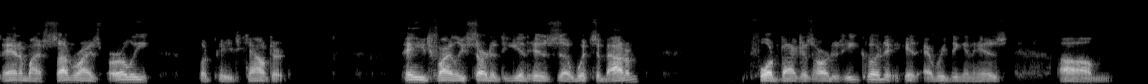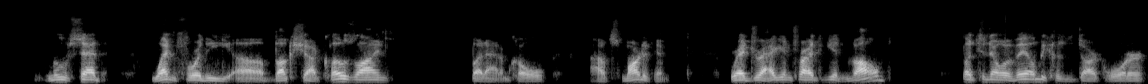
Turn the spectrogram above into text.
Panama sunrise early, but Page countered. Page finally started to get his uh, wits about him, fought back as hard as he could, hit everything in his um, move set, went for the uh, buckshot clothesline, but Adam Cole outsmarted him. Red Dragon tried to get involved, but to no avail because the Dark Order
